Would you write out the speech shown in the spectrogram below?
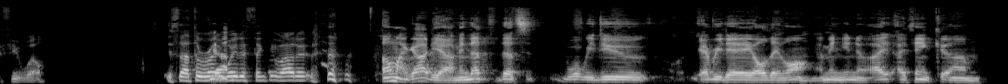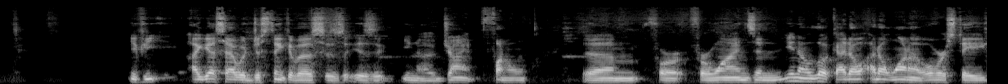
if you will. Is that the right yeah. way to think about it? Oh my god yeah. I mean that's that's what we do every day all day long. I mean you know i i think um if you i guess i would just think of us as is you know a giant funnel um, for for wines. And you know, look, I don't I don't want to overstate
